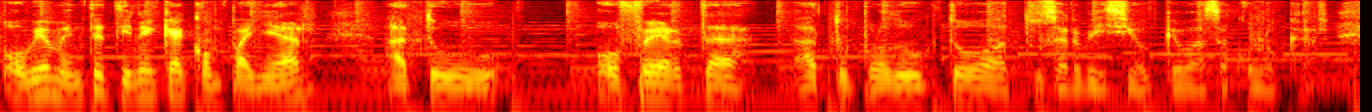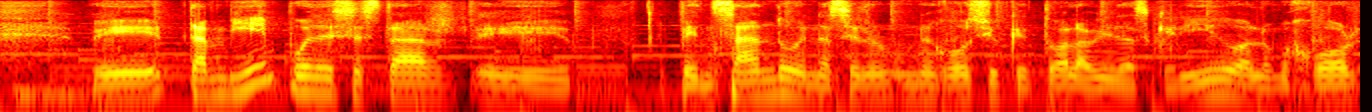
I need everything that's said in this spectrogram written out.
obviamente tienen que acompañar a tu oferta, a tu producto, a tu servicio que vas a colocar. Eh, también puedes estar eh, pensando en hacer un negocio que toda la vida has querido. A lo mejor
